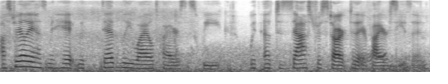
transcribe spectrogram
Australia has been hit with deadly wildfires this week, with a disastrous start to their fire season.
